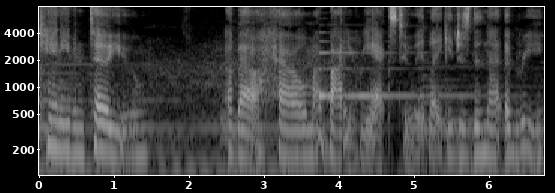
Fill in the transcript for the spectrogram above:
can't even tell you about how my body reacts to it. Like, it just does not agree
